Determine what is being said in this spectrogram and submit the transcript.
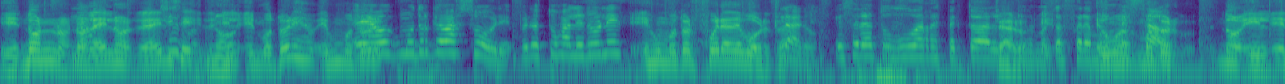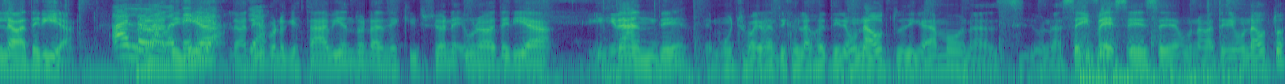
eh, no, no, no, no, la, no, la hélice- Sí, el, motor es, es un es motor, un motor que va sobre pero estos alerones es un motor fuera de borda. claro Esa era tu duda respecto al Claro, que el motor eh, fuera es muy un pesado. motor- no, el- el- la batería. Ah, la- Pero la batería, batería, la batería, ya. por lo que estaba viendo en las descripciones, es una batería eh, grande, es mucho más grande que la batería de un auto, digamos, una, una seis veces una batería de un auto,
